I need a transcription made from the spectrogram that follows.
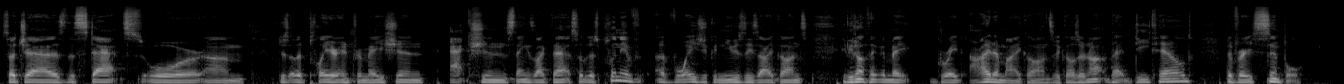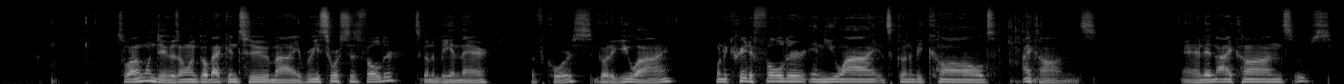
such as the stats or um, just other player information, actions, things like that. So there's plenty of, of ways you can use these icons if you don't think they make great item icons because they're not that detailed. They're very simple. So what I want to do is I want to go back into my resources folder. It's going to be in there, of course. Go to UI, I want to create a folder in UI. It's going to be called icons. And in icons, oops,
